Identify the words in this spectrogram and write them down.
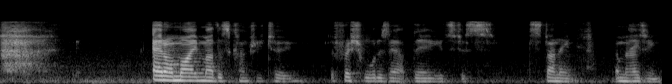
And on my mother's country too. The fresh water's out there, it's just stunning, amazing.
